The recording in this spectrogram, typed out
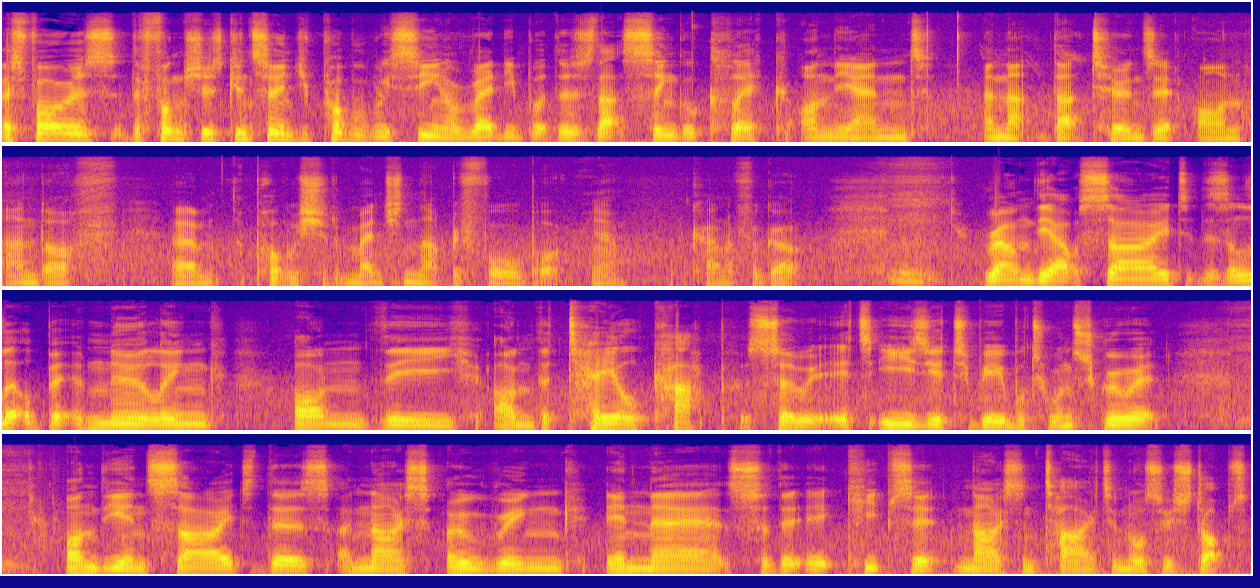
As far as the function is concerned, you've probably seen already, but there's that single click on the end and that, that turns it on and off. Um, I probably should have mentioned that before, but know, I kind of forgot. Round the outside, there's a little bit of knurling on the on the tail cap, so it's easier to be able to unscrew it. On the inside there's a nice O-ring in there so that it keeps it nice and tight and also stops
